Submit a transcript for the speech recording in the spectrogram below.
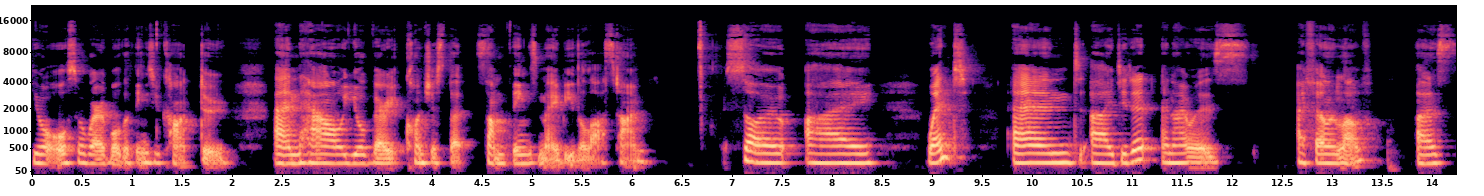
you're also aware of all the things you can't do and how you're very conscious that some things may be the last time. So I went and I did it and I was, I fell in love as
